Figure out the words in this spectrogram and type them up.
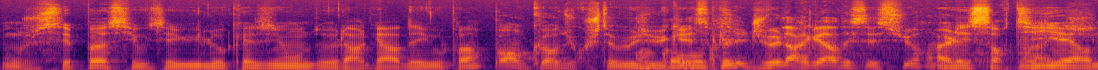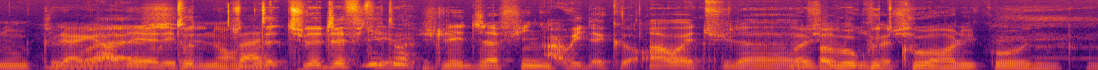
donc je sais pas si vous avez eu l'occasion de la regarder ou pas. Pas encore, du coup, je t'avoue, j'ai vu qu'elle est sortie. Je vais la regarder, c'est sûr. Elle est sortie Ouais. hier, donc Tu l'as euh, regardée, elle est c'est pas- énorme. Tu l'as déjà fini, toi Je l'ai déjà fini. Ah oui, d'accord. Ah ouais, tu l'as. Pas beaucoup de cours, Luco. Donc, euh.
